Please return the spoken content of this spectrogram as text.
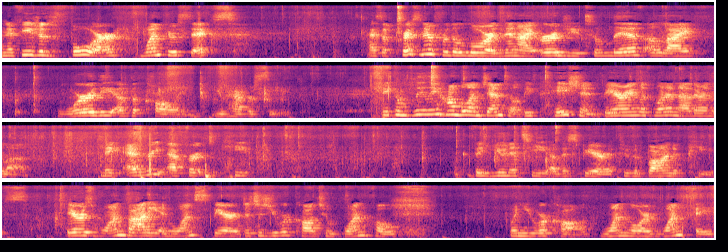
In Ephesians 4 1 through 6, as a prisoner for the Lord, then I urge you to live a life worthy of the calling you have received. Be completely humble and gentle. Be patient, bearing with one another in love. Make every effort to keep the unity of the Spirit through the bond of peace. There is one body and one spirit, just as you were called to one hope when you were called, one Lord, one faith,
